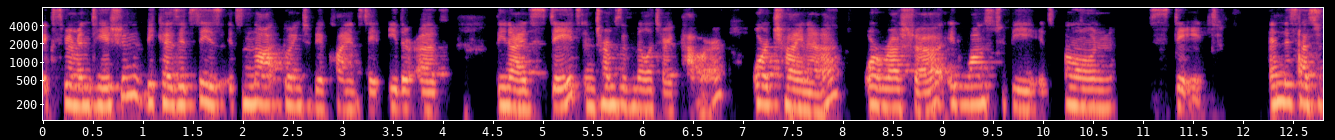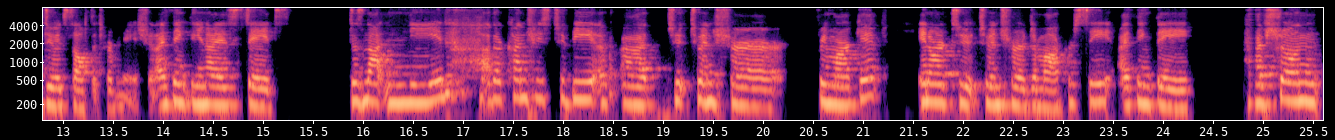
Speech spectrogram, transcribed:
experimentation because it sees it's not going to be a client state either of the United States in terms of military power or China or Russia. It wants to be its own state. And this has to do with self determination. I think the United States does not need other countries to be uh, to, to ensure free market in order to, to ensure democracy. I think they have shown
